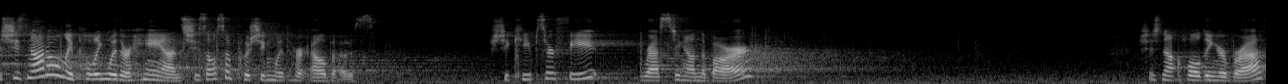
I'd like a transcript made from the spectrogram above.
she's not only pulling with her hands, she's also pushing with her elbows. She keeps her feet resting on the bar. She's not holding her breath.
